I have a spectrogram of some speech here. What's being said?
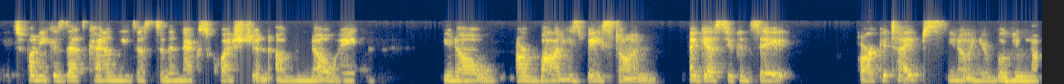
It's funny because that kind of leads us to the next question of knowing you know, our bodies based on, I guess you can say, archetypes. You know, in your book, mm-hmm. you talk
